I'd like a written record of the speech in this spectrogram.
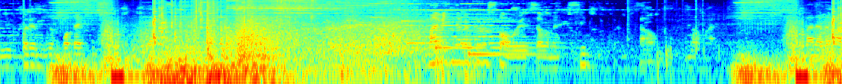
Їх, блін, вже по 10 штук. Навіть не використовуються вони всі. Цікаво, нормально. У мене немає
